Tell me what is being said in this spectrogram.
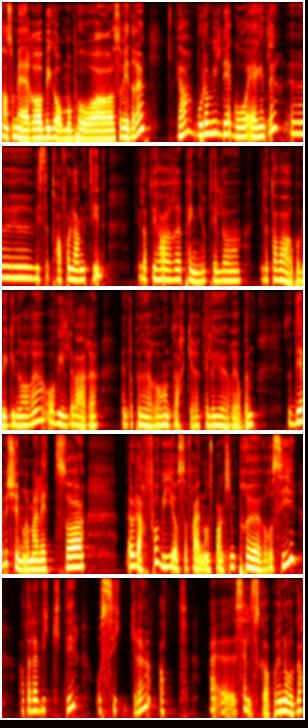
transformere og bygge om og på og så videre. Ja, hvordan vil det gå egentlig? Eh, hvis det tar for lang tid til at vi har penger til å, til å ta vare på byggene våre, og vil det være entreprenører og håndverkere til å gjøre jobben. Så det bekymrer meg litt. Så det er jo derfor vi også fra eiendomsbransjen prøver å si at det er viktig å sikre at eh, selskaper i Norge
